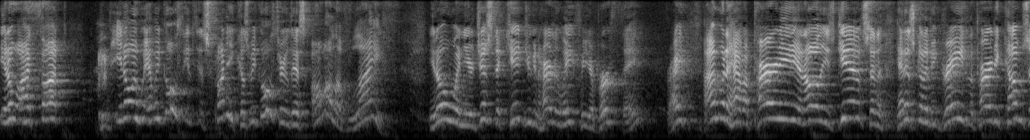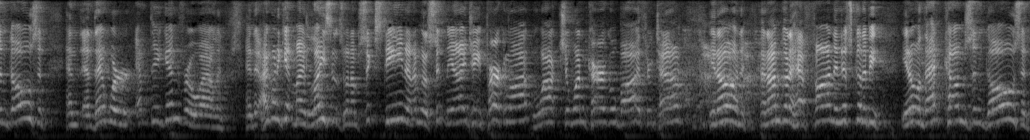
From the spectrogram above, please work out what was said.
You know, I thought, you know, and we go, it's funny because we go through this all of life. You know, when you're just a kid, you can hardly wait for your birthday, right? I'm going to have a party and all these gifts, and, and it's going to be great. And the party comes and goes, and, and, and then we're empty again for a while. And, and I'm going to get my license when I'm 16, and I'm going to sit in the IJ parking lot and watch one car go by through town, you know, and, and I'm going to have fun, and it's going to be, you know, and that comes and goes. And,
